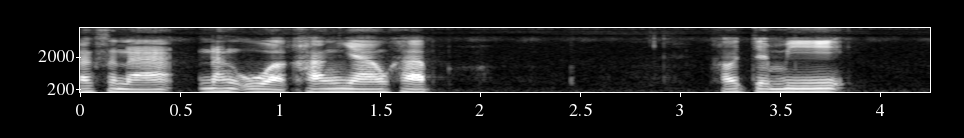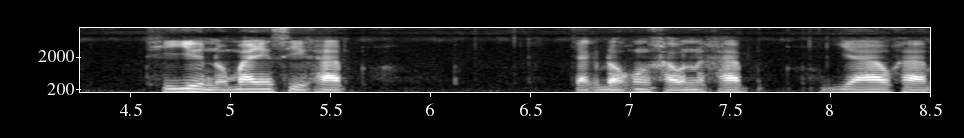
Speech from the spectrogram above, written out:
ลักษณะนางอัวค้างยาวครับ เขาจะมีที่ยื่นออกมาอย่างสี่ครับ จากดอกของเขานะครับ ยาวครับ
